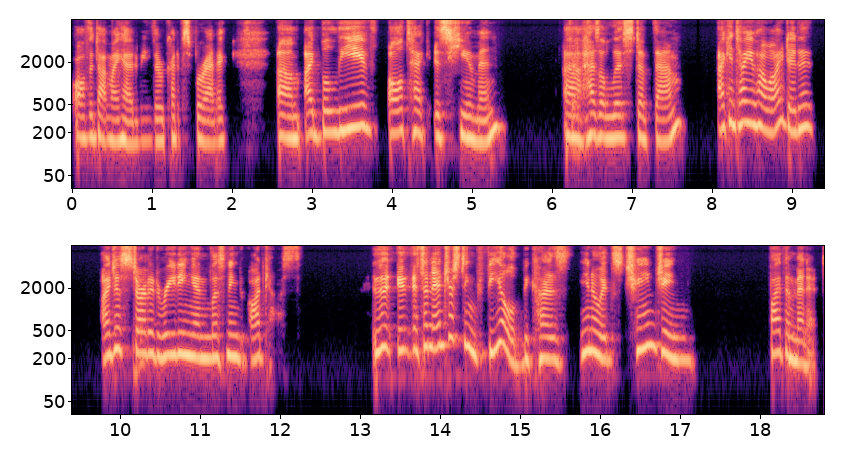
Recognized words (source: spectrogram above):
off the top of my head. I mean, they're kind of sporadic. Um, I believe All-Tech is Human uh, okay. has a list of them. I can tell you how I did it. I just started yeah. reading and listening to podcasts it's an interesting field because, you know, it's changing by the minute.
